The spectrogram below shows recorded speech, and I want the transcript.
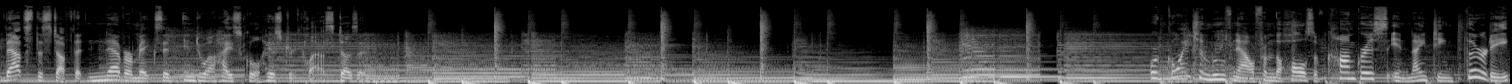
that's the stuff that never makes it into a high school history class, does it? We're going to move now from the halls of Congress in 1930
